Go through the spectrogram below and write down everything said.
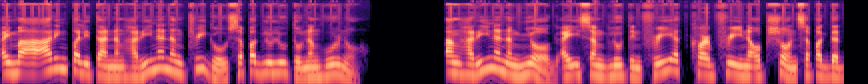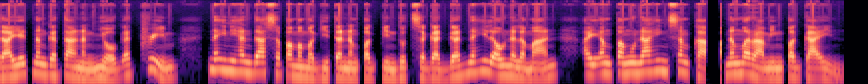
ay maaaring palitan ng harina ng trigo sa pagluluto ng hurno. Ang harina ng nyog ay isang gluten-free at carb-free na opsyon sa pagdadayet ng gata ng nyog at cream, na inihanda sa pamamagitan ng pagpindot sa gadgad na hilaw na laman, ay ang pangunahing sangkap ng maraming pagkain.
